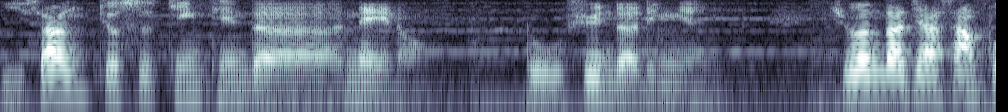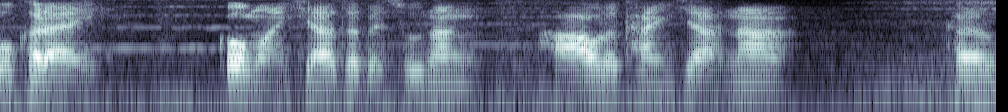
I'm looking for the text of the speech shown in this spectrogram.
以上就是今天的内容，鲁迅的灵言，希望大家上博客来购买一下这本书，让好好的看一下，那可能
